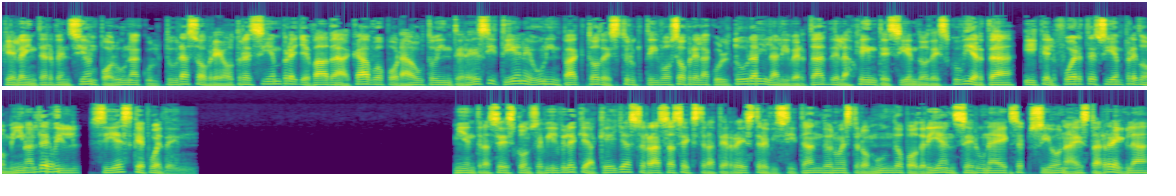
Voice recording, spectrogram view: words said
que la intervención por una cultura sobre otra es siempre llevada a cabo por autointerés y tiene un impacto destructivo sobre la cultura y la libertad de la gente siendo descubierta, y que el fuerte siempre domina al débil, si es que pueden mientras es concebible que aquellas razas extraterrestres visitando nuestro mundo podrían ser una excepción a esta regla,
